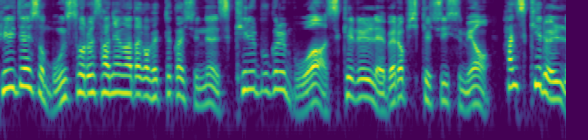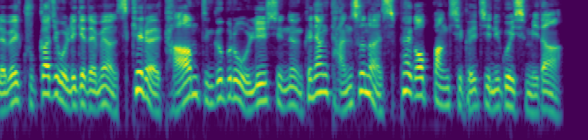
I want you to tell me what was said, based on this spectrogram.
필드에서 몬스터를 사냥하다가 획득할 수 있는 skill book을 모아 스킬을 레벨업 시킬 수 있으며 한 스킬을 레벨 9까지 올리게 되면 스킬을 다음 등급으로 올릴 수 있는 그냥 단순한 spec up 방식을 지니고 있습니다.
